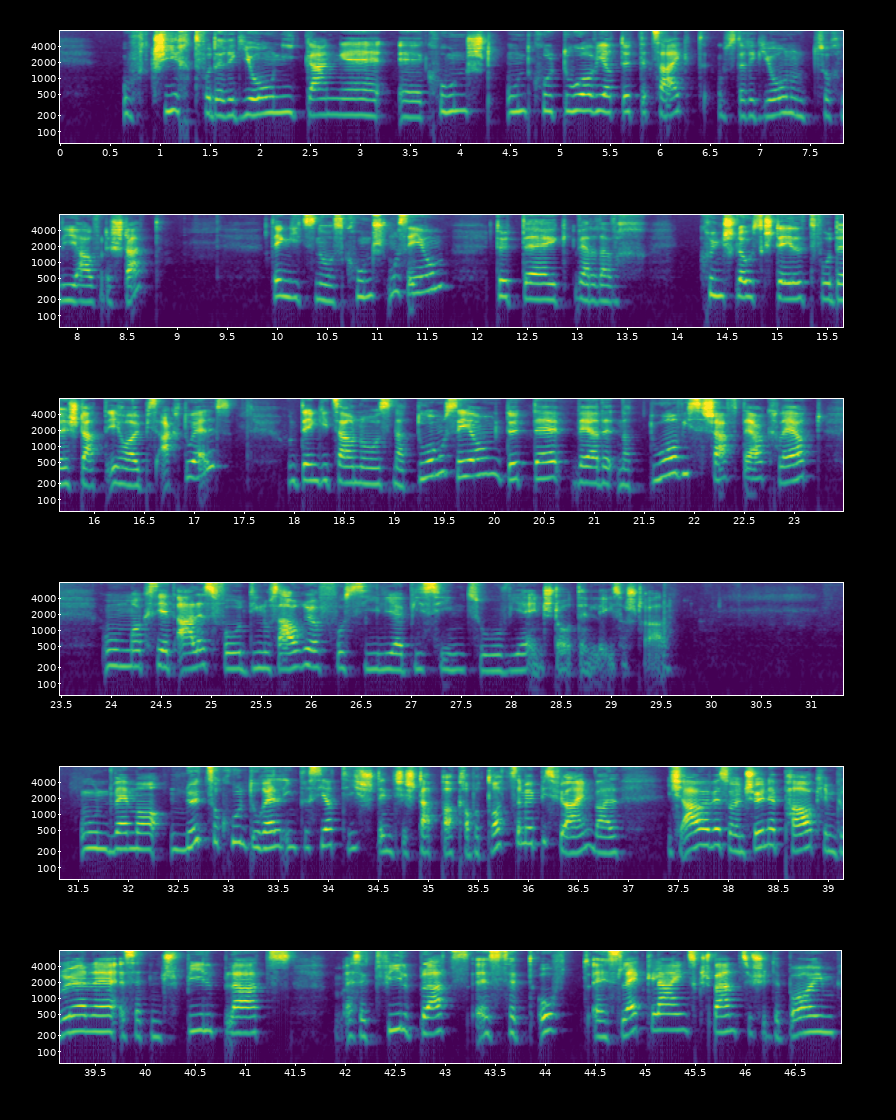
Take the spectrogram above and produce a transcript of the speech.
auf die Geschichte der Region eingegangen, äh, Kunst und Kultur wird dort gezeigt, aus der Region und so ein auch von der Stadt. Dann gibt es noch das Kunstmuseum. Dort äh, werden einfach Künstler ausgestellt von der Stadt eher etwas Aktuelles. Und dann gibt es auch noch das Naturmuseum. Dort werden Naturwissenschaften erklärt. Und man sieht alles von Dinosaurierfossilien bis hin zu, wie entsteht ein Laserstrahl. Und wenn man nicht so kulturell interessiert ist, dann ist der Stadtpark aber trotzdem etwas für einen, weil ist auch eben so ein schöner Park im Grünen, es hat einen Spielplatz, es hat viel Platz, es hat oft Slacklines gespannt zwischen den Bäumen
